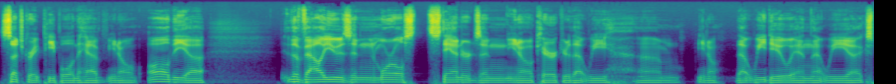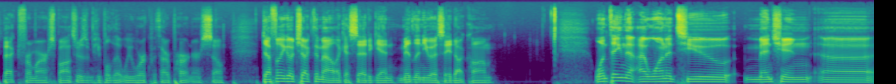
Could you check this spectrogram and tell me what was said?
such great people, and they have you know all the uh, the values and moral standards and you know character that we um, you know that we do and that we uh, expect from our sponsors and people that we work with our partners. So definitely go check them out. Like i said again midlandusa.com one thing that i wanted to mention uh,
